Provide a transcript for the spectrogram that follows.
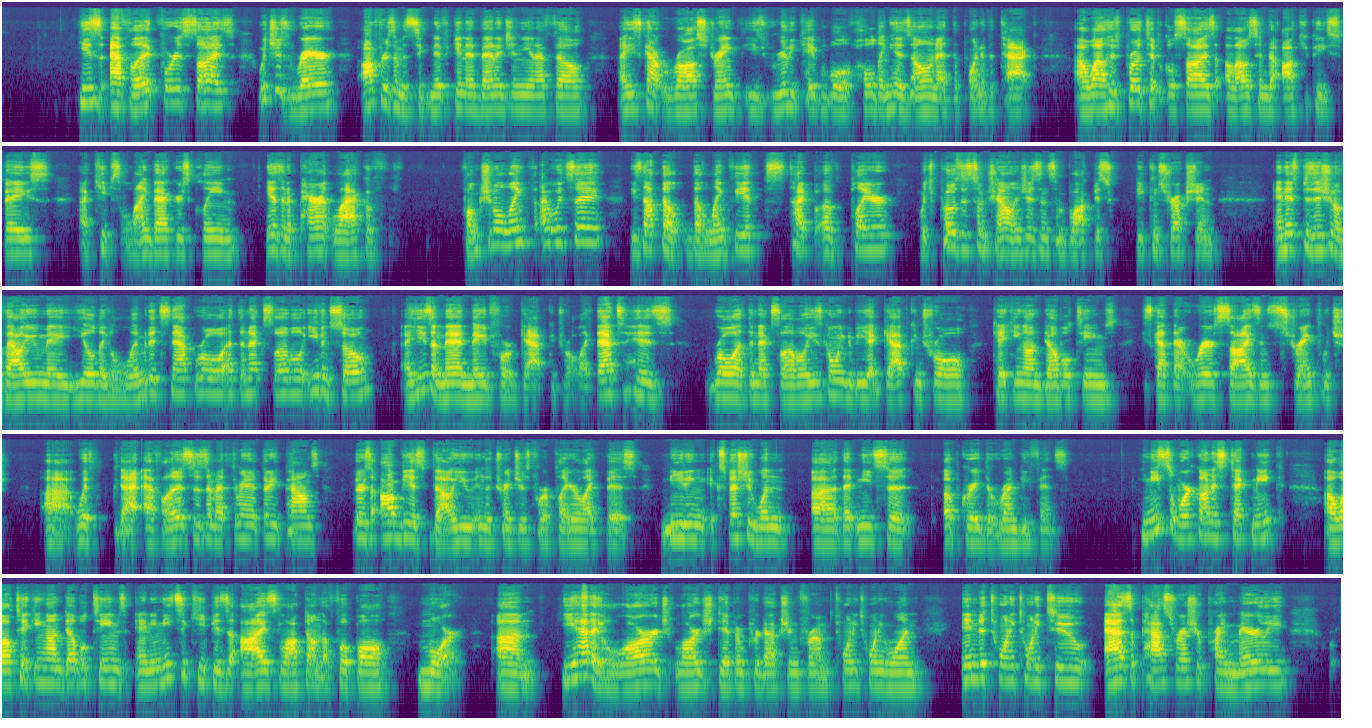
He's athletic for his size, which is rare, offers him a significant advantage in the NFL. Uh, he's got raw strength. He's really capable of holding his own at the point of attack. Uh, while his prototypical size allows him to occupy space, uh, keeps linebackers clean, he has an apparent lack of functional length, I would say. He's not the, the lengthiest type of player, which poses some challenges and some block deconstruction. And his positional value may yield a limited snap role at the next level. Even so, uh, he's a man made for gap control. Like that's his role at the next level. He's going to be a gap control, taking on double teams. He's got that rare size and strength, which uh, with that athleticism at 330 pounds, there's obvious value in the trenches for a player like this, needing, especially one uh, that needs to upgrade the run defense. He needs to work on his technique uh, while taking on double teams, and he needs to keep his eyes locked on the football more. Um, he had a large, large dip in production from 2021 into 2022 as a pass rusher primarily.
